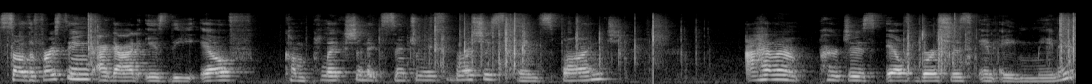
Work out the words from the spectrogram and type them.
So the first thing I got is the e.l.f. Complexion Essentials brushes and sponge. I haven't purchased e.l.f. brushes in a minute.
